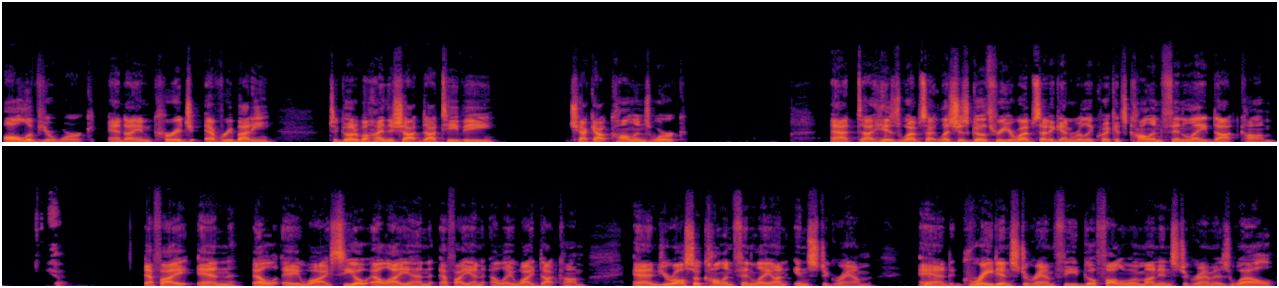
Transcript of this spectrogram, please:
all of your work, and I encourage everybody to go to behindtheshot.tv, check out Colin's work at uh, his website. Let's just go through your website again really quick. It's colinfinlay.com. Yep. F I N L A Y, C O L I N F I N L A Y.com. And you're also Colin Finlay on Instagram and yep. great Instagram feed. Go follow him on Instagram as well.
